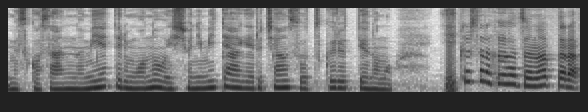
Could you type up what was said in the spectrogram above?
息子さんの見えてるものを一緒に見てあげるチャンスを作るっていうのももしかしたら9月になったら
